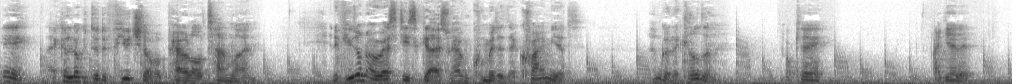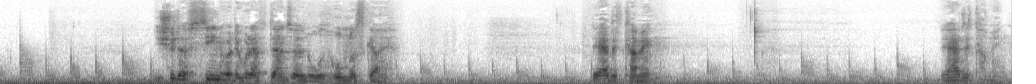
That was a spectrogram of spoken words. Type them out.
hey, I can look into the future of a parallel timeline. And if you don't arrest these guys who haven't committed their crime yet, I'm gonna kill them. Okay, I get it. You should have seen what they would have done to that old homeless guy. They had it coming. They had it coming.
